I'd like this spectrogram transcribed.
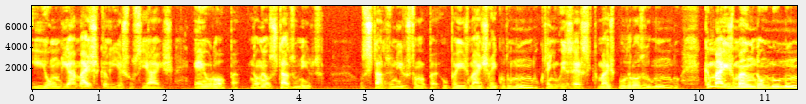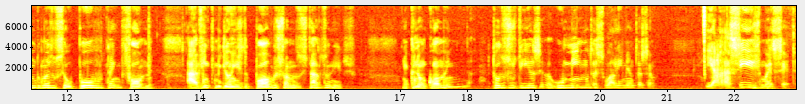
e onde há mais regalias sociais é a Europa, não é os Estados Unidos. Os Estados Unidos são o, país mais rico do mundo, que tem o exército mais poderoso do mundo, que mais mandam no mundo, mas o seu povo tem fome. Há 20 milhões de pobres só nos Estados Unidos, que não comem todos os dias o mínimo da sua alimentação. E há racismo, etc.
